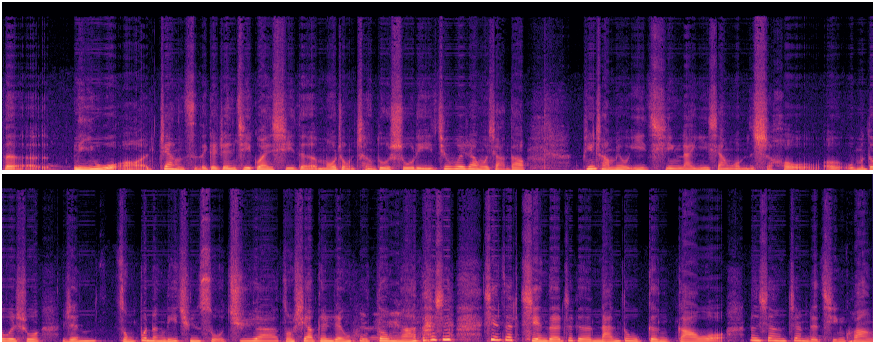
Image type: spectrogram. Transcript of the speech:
的你我这样子的一个人际关系的某种程度梳理，就会让我想到。平常没有疫情来影响我们的时候，呃，我们都会说人总不能离群所居啊，总是要跟人互动啊。但是现在显得这个难度更高哦。那像这样的情况，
